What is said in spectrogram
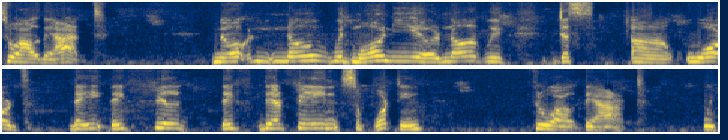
throughout the art. No, no, with money or not with just uh, words, they they feel they they are feeling supporting throughout the art with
